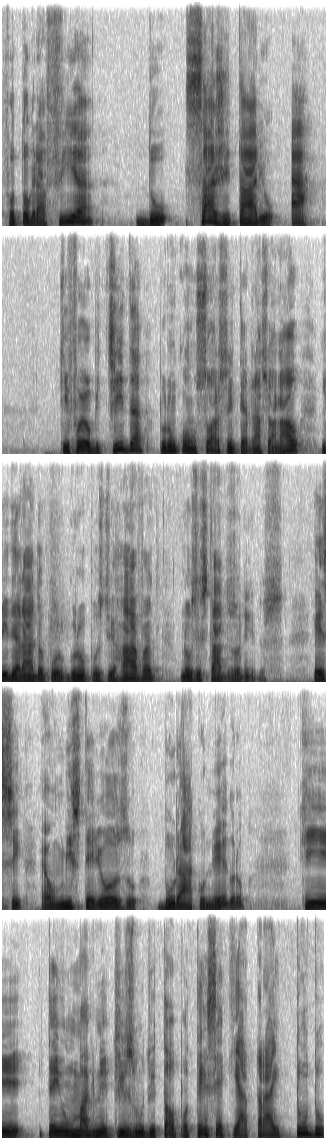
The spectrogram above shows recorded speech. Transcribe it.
Fotografia do Sagitário A, que foi obtida por um consórcio internacional liderado por grupos de Harvard nos Estados Unidos. Esse é um misterioso buraco negro que tem um magnetismo de tal potência que atrai tudo,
